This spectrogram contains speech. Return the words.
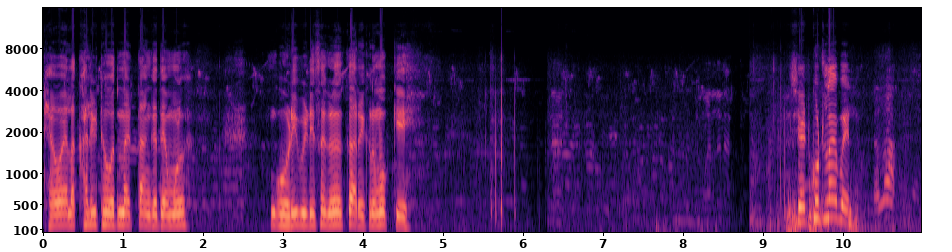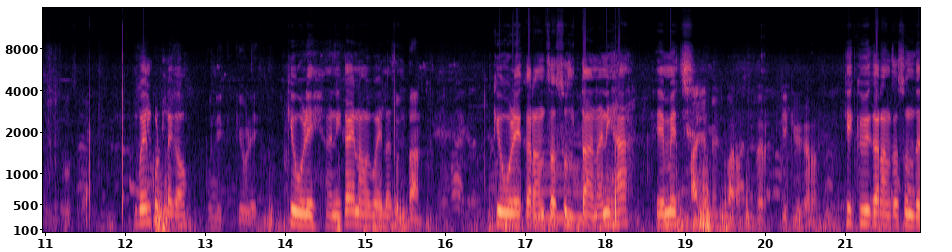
ठेवायला खाली ठेवत नाहीत टांग त्यामुळं. घोडी बिडी सगळं कार्यक्रम ओके. शेट कुठला आहे बैल? बैल कुठलं गाव? पुणे केवळे. किवळे. आणि काय नाव आहे बैलाचं? सुलतान. किवळेकरांचा सुलतान. आणि हा एम एच एम एच बारा सुंदर केकवी करा किकवीकरांचा सुंदर.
